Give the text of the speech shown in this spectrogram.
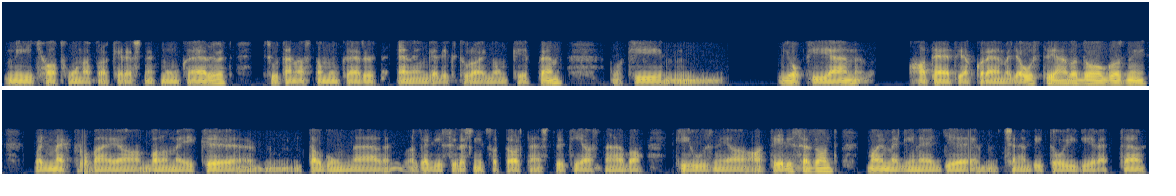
négy-hat hónapra keresnek munkaerőt, és utána azt a munkaerőt elengedik tulajdonképpen, aki jobb hiány, ha teheti, akkor elmegy Ausztriába dolgozni, vagy megpróbálja valamelyik tagunknál az egész éves nyitvatartást kihasználva kihúzni a, a téli szezont, majd megint egy csábító ígérettel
